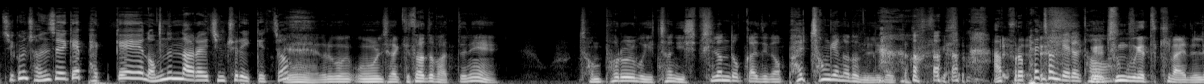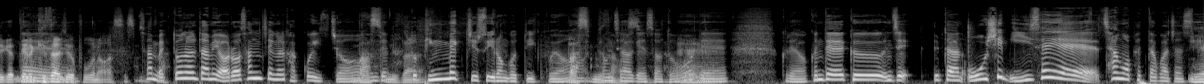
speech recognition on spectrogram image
지금 전 세계 100개 넘는 나라에 진출해 있겠죠? 예. 그리고 오늘 제가 기사도 봤더니 점포를 뭐 2027년도까지가 8천 개가 더 늘리겠다고 앞으로 8천 개를 더 네, 중국에 특히 많이 늘리겠다는 네. 기사를 제가 보고 나왔었습니다. 참 맥도날드 하면 여러 상징을 갖고 있죠. 맞습니다. 또 빅맥 지수 이런 것도 있고요. 맞습니다. 경제학에서도 맞습니다. 네. 네. 그래요. 근데 그 이제 일단 52세에 창업했다고 하지 않습니까?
